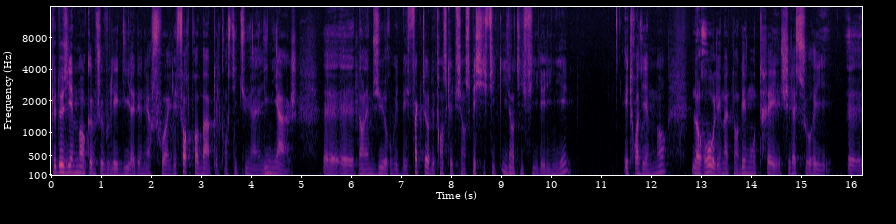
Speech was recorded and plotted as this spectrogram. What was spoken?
que deuxièmement, comme je vous l'ai dit la dernière fois, il est fort probable qu'elles constituent un lignage euh, euh, dans la mesure où des facteurs de transcription spécifiques identifient les lignées. Et troisièmement, leur rôle est maintenant démontré chez la souris euh,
